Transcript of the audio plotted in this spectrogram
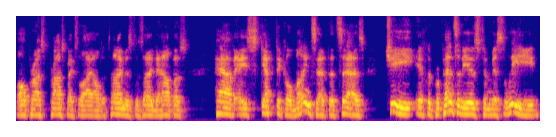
all pros prospects lie all the time, is designed to help us have a skeptical mindset that says, gee, if the propensity is to mislead,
